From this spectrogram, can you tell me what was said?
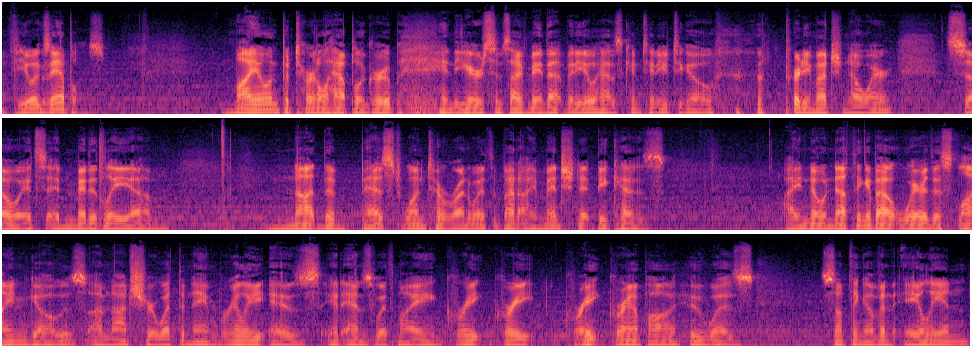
A few examples. My own paternal haplogroup in the years since I've made that video has continued to go pretty much nowhere. So it's admittedly um, not the best one to run with, but I mention it because I know nothing about where this line goes. I'm not sure what the name really is. It ends with my great great great grandpa who was something of an alien,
